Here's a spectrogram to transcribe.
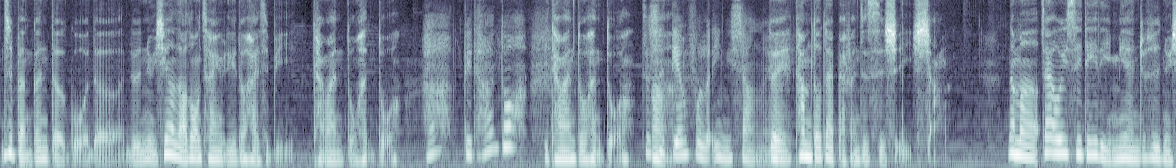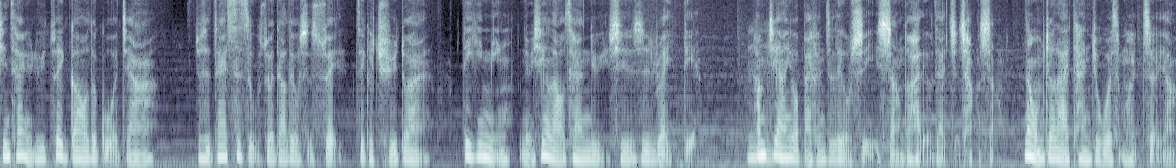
日本跟德国的女性的劳动参与率都还是比台湾多很多啊，比台湾多，比台湾多很多，这是颠覆了印象哎、嗯。对，他们都在百分之四十以上。那么在 OECD 里面，就是女性参与率最高的国家，就是在四十五岁到六十岁这个区段，第一名女性劳参率其实是瑞典。他们竟然有百分之六十以上都还留在职场上。那我们就来探究为什么会这样。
